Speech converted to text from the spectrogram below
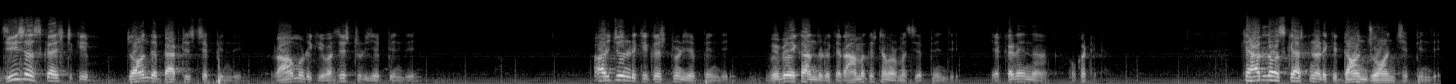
జీసస్ క్రైస్ట్కి జాన్ ద బ్యాప్టిస్ట్ చెప్పింది రాముడికి వశిష్ఠుడు చెప్పింది అర్జునుడికి కృష్ణుడు చెప్పింది వివేకానందుడికి రామకృష్ణ వర్మ చెప్పింది ఎక్కడైనా ఒకటే. క్యార్లోస్ క్యాస్టనడికి డాన్ జోన్ చెప్పింది.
